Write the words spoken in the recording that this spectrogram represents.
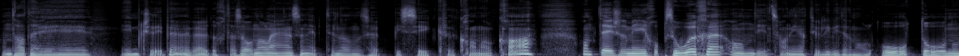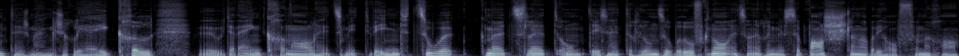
und hat äh, ihm geschrieben, er wollte das auch noch lesen, ob dann das etwas sei für Kanal K. Und dann ist er mich besuchen und jetzt habe ich natürlich wieder mal O-Ton und der ist manchmal ein bisschen heikel, weil der eine hat es mit Wind zugemötzelt und das hat ein bisschen unsauber aufgenommen. Jetzt habe ich ein bisschen basteln, aber ich hoffe, man kann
